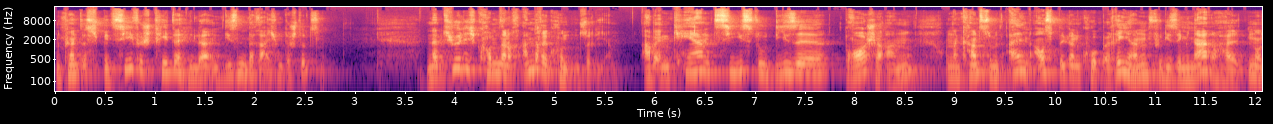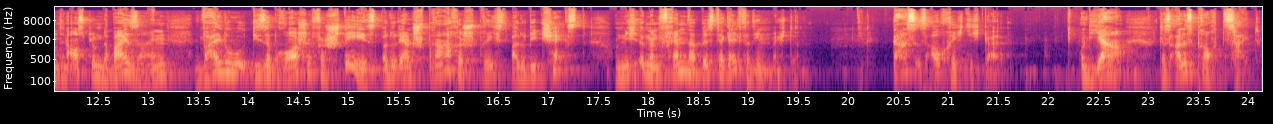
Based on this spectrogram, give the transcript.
und könntest spezifisch Täterhealer in diesem Bereich unterstützen. Natürlich kommen da noch andere Kunden zu dir, aber im Kern ziehst du diese Branche an und dann kannst du mit allen Ausbildern kooperieren, für die Seminare halten und in Ausbildung dabei sein, weil du diese Branche verstehst, weil du deren Sprache sprichst, weil du die checkst und nicht irgendein Fremder bist, der Geld verdienen möchte. Das ist auch richtig geil. Und ja, das alles braucht Zeit.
